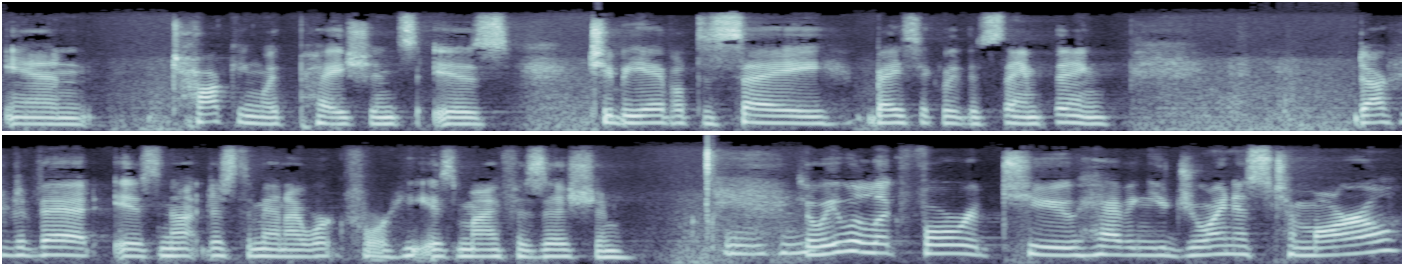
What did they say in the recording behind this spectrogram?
in talking with patients is to be able to say basically the same thing. Dr. DeVette is not just the man I work for; he is my physician. Mm-hmm. So we will look forward to having you join us tomorrow.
